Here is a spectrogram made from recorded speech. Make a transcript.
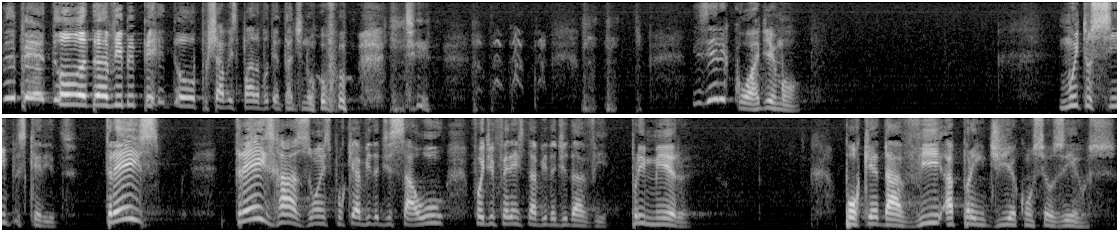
Me perdoa, Davi, me perdoa. Puxava a espada, vou tentar de novo. Misericórdia, irmão. Muito simples, querido. Três, três razões porque a vida de Saul foi diferente da vida de Davi. Primeiro, porque Davi aprendia com seus erros.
